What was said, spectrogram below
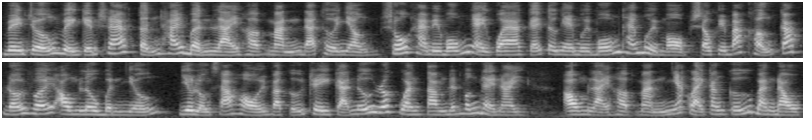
Viện trưởng Viện Kiểm sát tỉnh Thái Bình lại hợp mạnh đã thừa nhận suốt 24 ngày qua kể từ ngày 14 tháng 11 sau khi bắt khẩn cấp đối với ông Lưu Bình Nhưỡng, dư luận xã hội và cử tri cả nước rất quan tâm đến vấn đề này. Ông lại hợp mạnh nhắc lại căn cứ ban đầu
